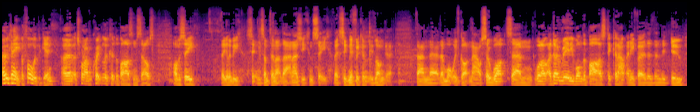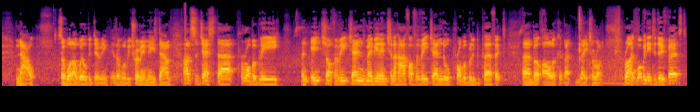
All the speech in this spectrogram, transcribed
Okay, before we begin, uh, I just want to have a quick look at the bars themselves. Obviously, they're going to be sitting something like that, and as you can see, they're significantly longer than uh, than what we've got now. So what? Um, well, I don't really want the bars sticking out any further than they do now. So what I will be doing is I will be trimming these down. I'd suggest that probably an inch off of each end, maybe an inch and a half off of each end will probably be perfect, um, but I'll look at that later on. Right, what we need to do first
